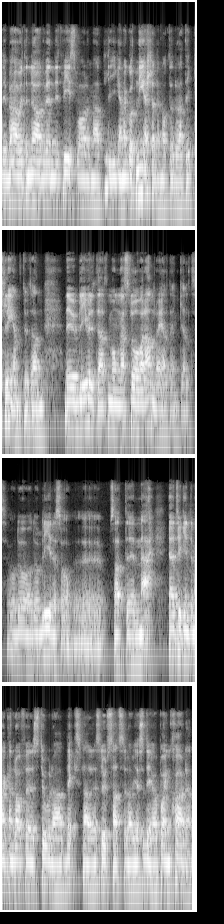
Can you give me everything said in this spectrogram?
det behöver inte nödvändigtvis vara med att ligan har gått ner sig eller något eller att det är klent. Utan det blir väl lite att många slår varandra helt enkelt. Och då, då blir det så. Eh, så att eh, nej, jag tycker inte man kan dra för stora växlar eller slutsatser av just det och poängskörden.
